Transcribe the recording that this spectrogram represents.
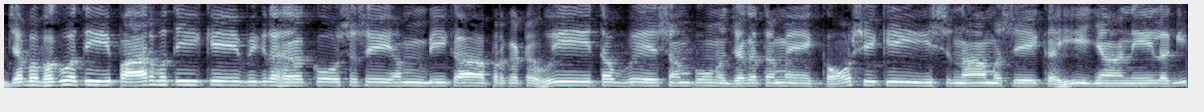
जब भगवती पार्वती के विग्रह कोश से अंबिका प्रकट हुई, तब वे संपूर्ण जगत में कौशिकी इस नाम से कही जाने लगी।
